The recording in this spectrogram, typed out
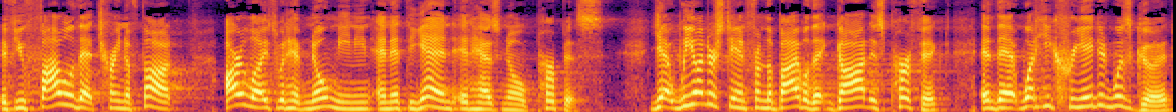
if you follow that train of thought, our lives would have no meaning, and at the end, it has no purpose. Yet we understand from the Bible that God is perfect and that what He created was good,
